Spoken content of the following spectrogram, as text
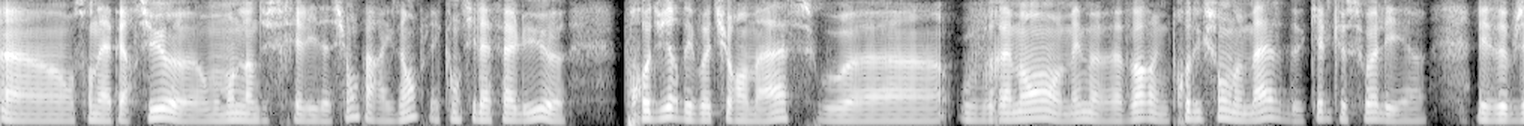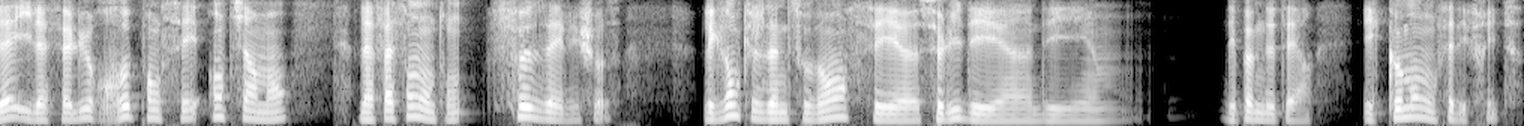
Euh, on s'en est aperçu euh, au moment de l'industrialisation, par exemple, et quand il a fallu euh, produire des voitures en masse ou, vraiment même avoir une production de masse de quels que soient les, objets, il a fallu repenser entièrement la façon dont on faisait les choses. L'exemple que je donne souvent, c'est celui des pommes de terre et comment on fait des frites.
